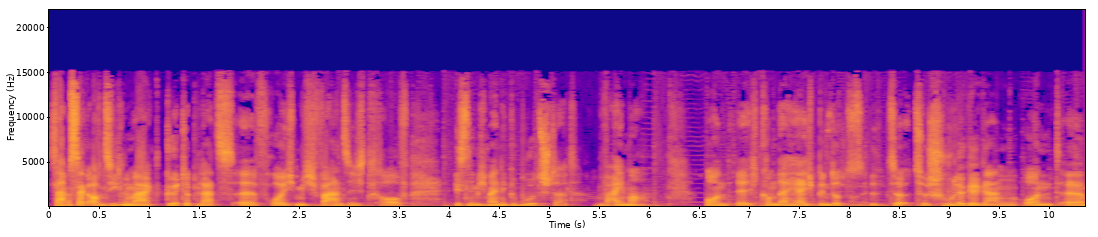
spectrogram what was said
Samstag auf dem Zwiebelmarkt, Goetheplatz, äh, freue ich mich wahnsinnig drauf. Ist nämlich meine Geburtsstadt, Weimar. Und äh, ich komme daher, ich bin dort zu, zur Schule gegangen und äh,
